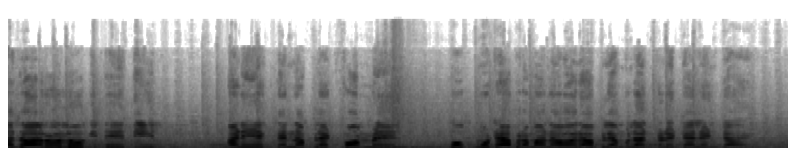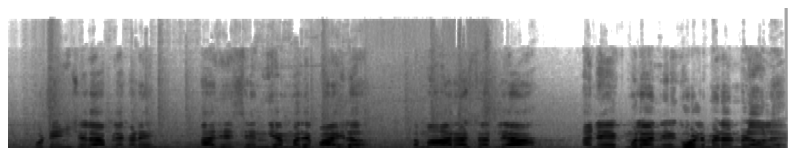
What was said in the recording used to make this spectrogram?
हजारो लोक इथे येतील आणि एक त्यांना प्लॅटफॉर्म मिळेल. खूप मोठ्या प्रमाणावर आपल्या मुलांकडे टॅलेंट आहे. पोटेन्शियल आहे आपल्याकडे. आज एशियन गेममध्ये पाहिलं तर महाराष्ट्रातल्या अनेक मुलांनी गोल्ड मेडल मिळवलं आहे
